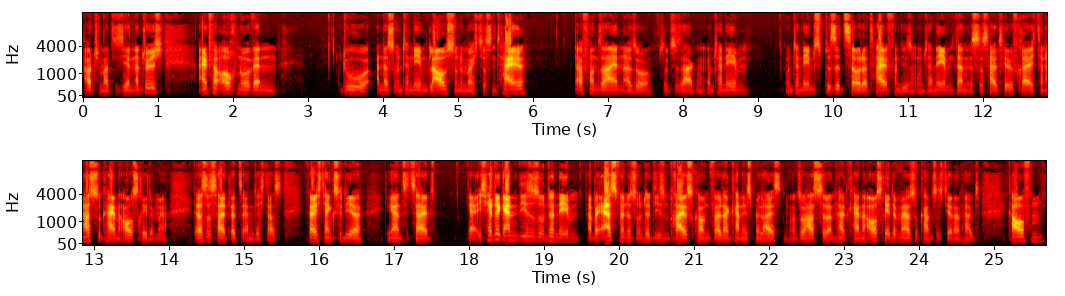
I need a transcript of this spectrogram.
automatisieren. Natürlich einfach auch nur, wenn du an das Unternehmen glaubst und du möchtest ein Teil davon sein, also sozusagen Unternehmen, Unternehmensbesitzer oder Teil von diesem Unternehmen, dann ist es halt hilfreich, dann hast du keine Ausrede mehr. Das ist halt letztendlich das. Vielleicht denkst du dir die ganze Zeit, ja, ich hätte gerne dieses Unternehmen, aber erst wenn es unter diesen Preis kommt, weil dann kann ich es mir leisten. Und so hast du dann halt keine Ausrede mehr, so kannst du es dir dann halt kaufen.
